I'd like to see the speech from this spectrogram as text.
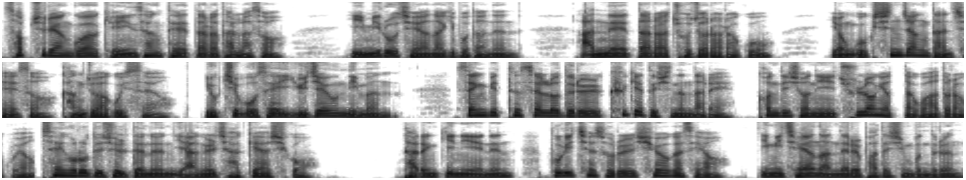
섭취량과 개인 상태에 따라 달라서 임의로 제한하기보다는 안내에 따라 조절하라고 영국 신장 단체에서 강조하고 있어요. 65세 유재훈님은 생비트 샐러드를 크게 드시는 날에 컨디션이 출렁였다고 하더라고요. 생으로 드실 때는 양을 작게 하시고 다른 끼니에는 뿌리 채소를 쉬어가세요. 이미 제한 안내를 받으신 분들은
